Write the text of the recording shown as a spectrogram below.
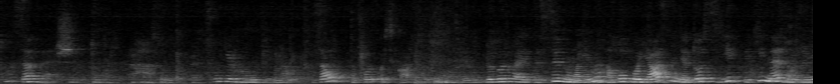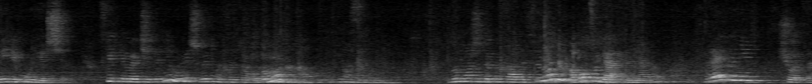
Хто завершив, той разом працює в групі на, такою ось. Добираєте синоніми або пояснення до слів, які не зрозумілі у вірші. Оскільки ми вчителі, ми швидко це зробимо. Ви можете писати синонім або пояснення. Ревені, що це?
